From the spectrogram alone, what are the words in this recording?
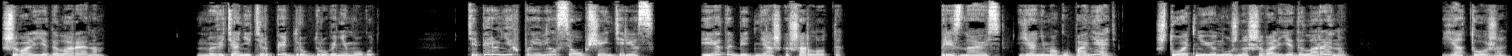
шевалье де Лореном. Но ведь они терпеть друг друга не могут. Теперь у них появился общий интерес. И это бедняжка Шарлотта. Признаюсь, я не могу понять, что от нее нужно шевалье де Лорену. Я тоже.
